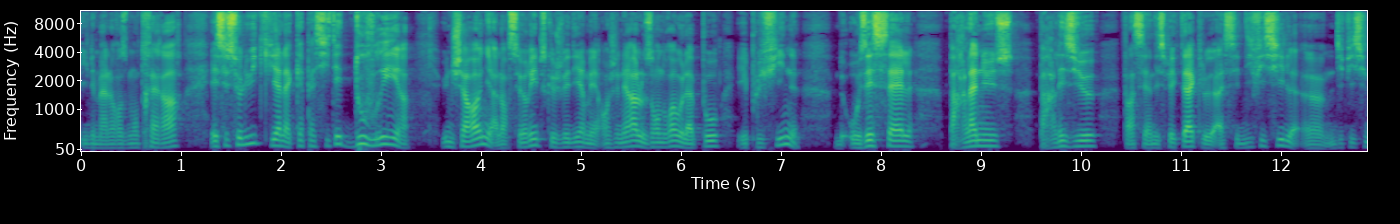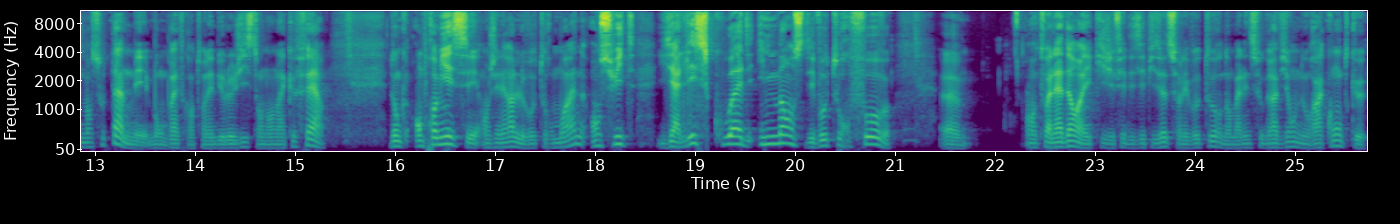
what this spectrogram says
il est malheureusement très rare, et c'est celui qui a la capacité d'ouvrir une charogne. Alors c'est horrible ce que je vais dire, mais en général aux endroits où la peau est plus fine, aux aisselles, par l'anus, par les yeux. Enfin, c'est un des spectacles assez difficiles, euh, difficilement soutenables, mais bon, bref, quand on est biologiste, on n'en a que faire. Donc en premier, c'est en général le vautour moine. Ensuite, il y a l'escouade immense des vautours fauves. Euh, Antoine Adam, avec qui j'ai fait des épisodes sur les vautours dans Baleine sous Gravion, nous raconte que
